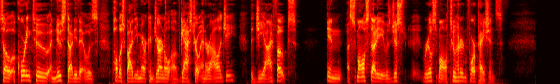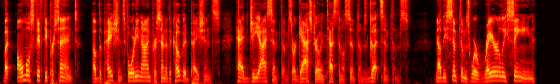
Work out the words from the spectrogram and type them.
So, according to a new study that was published by the American Journal of Gastroenterology, the GI folks, in a small study, it was just real small, 204 patients, but almost 50% of the patients, 49% of the COVID patients had GI symptoms or gastrointestinal symptoms, gut symptoms. Now, these symptoms were rarely seen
